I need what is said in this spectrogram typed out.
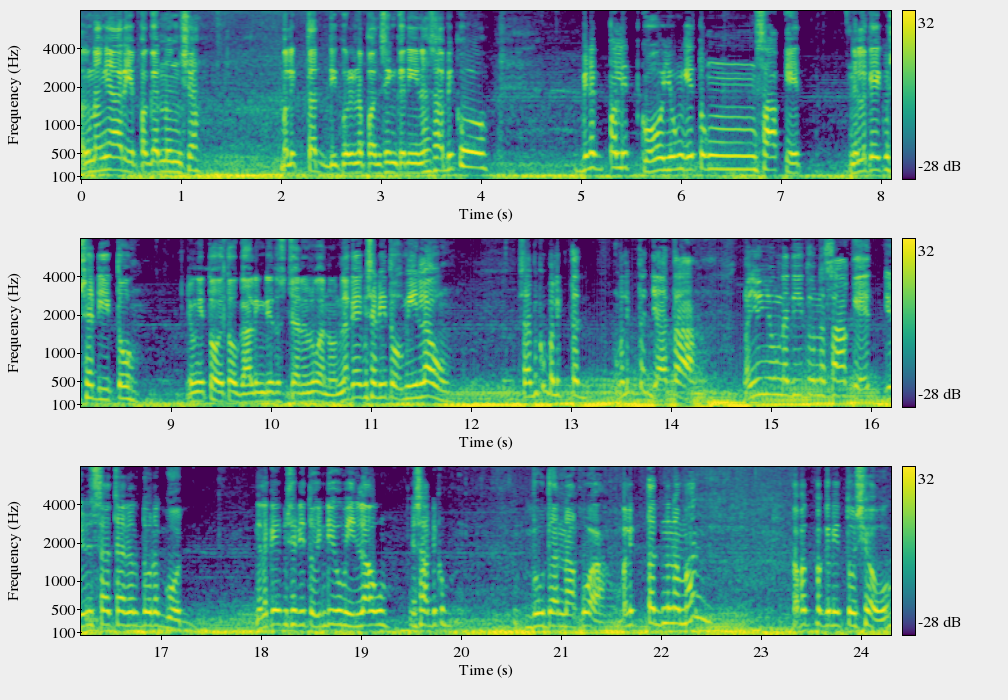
Ang nangyari, pag ganun siya, baliktad. Di ko rin napansin kanina. Sabi ko, binagpalit ko yung itong sakit, nilagay ko siya dito. Yung ito, ito, galing dito sa channel 1. No? Nilagay ko siya dito, umilaw. Sabi ko, baliktad, baliktad yata. Ngayon yung na dito na sakit, yun sa channel 2 na good, nilagay ko siya dito, hindi umilaw. Yung sabi ko, duda na ako ah. Baliktad na naman. Dapat pag ganito siya oh,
